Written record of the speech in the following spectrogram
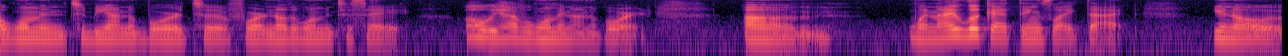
a woman to be on the board to for another woman to say, "Oh, we have a woman on the board." Um, when I look at things like that, you know,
